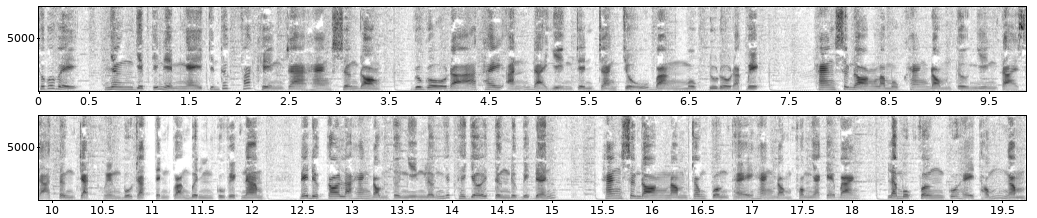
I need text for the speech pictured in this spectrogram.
Thưa quý vị, nhân dịp kỷ niệm ngày chính thức phát hiện ra hang Sơn Đòn, Google đã thay ảnh đại diện trên trang chủ bằng một doodle đặc biệt. Hang Sơn Đòn là một hang động tự nhiên tại xã Tân Trạch, huyện Bố Trạch, tỉnh Quảng Bình của Việt Nam. Đây được coi là hang động tự nhiên lớn nhất thế giới từng được biết đến. Hang Sơn Đòn nằm trong quần thể hang động Phong Nha Kẻ Bàng, là một phần của hệ thống ngầm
